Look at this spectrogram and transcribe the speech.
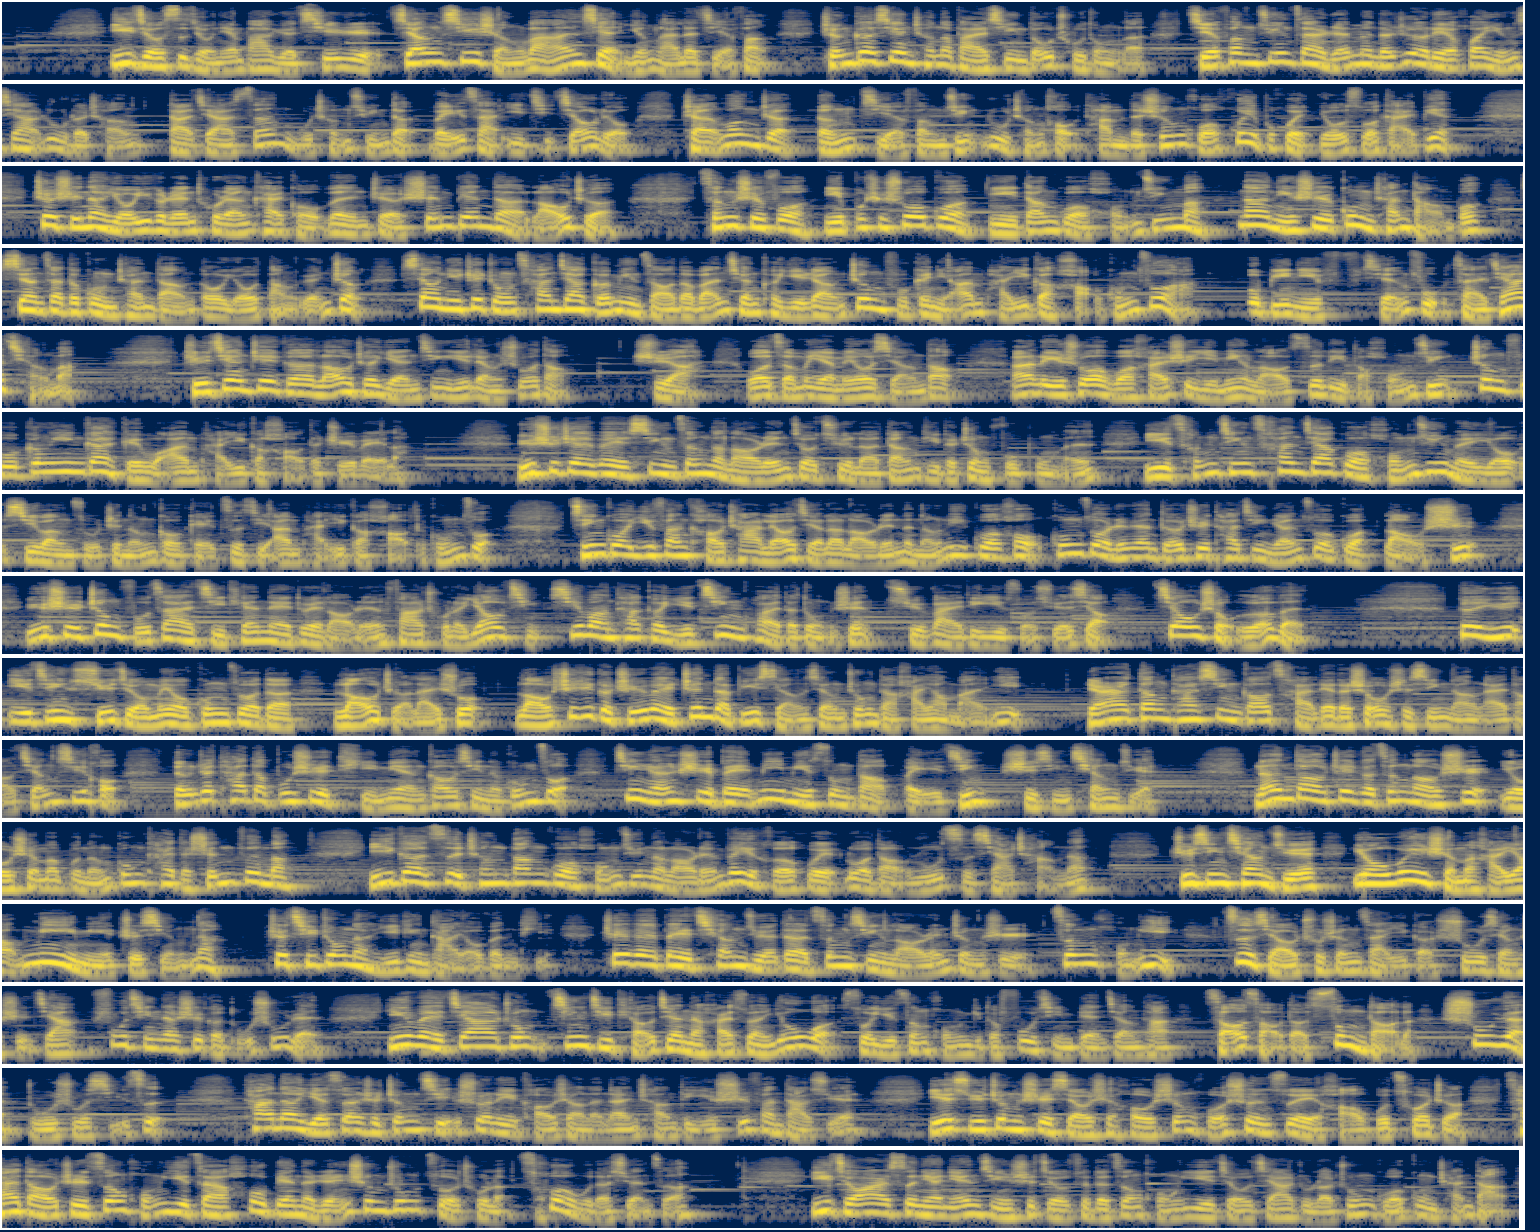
一九四九年八月七日，江西省万安县迎来了解放，整个县城的百姓都出动了。解放军在人们的热烈欢迎下入了城，大家三五成群的围在一起交流，展望着等解放军入城后，他们的生活会不会有所改变。这时呢，有一个人突然开口问这身边的老者：“曾师傅，你不是说过你当过红军吗？那你是共产党不？现在的共产党都有党员证，像你这种参加革命早的，完全可以让政府给你安排一个好工作啊。”不比你贤父在家强吗？只见这个老者眼睛一亮，说道：“是啊，我怎么也没有想到。按理说，我还是一名老资历的红军，政府更应该给我安排一个好的职位了。”于是，这位姓曾的老人就去了当地的政府部门，以曾经参加过红军为由，希望组织能够给自己安排一个好的工作。经过一番考察，了解了老人的能力过后，工作人员得知他竟然做过老师，于是政府在几天内对老人发出了邀请，希望他可以尽快的动身去外地一所学校教授俄文。对于已经许久没有工作的老者来说，老师这个职位真的比想象中的还要满意。然而，当他兴高采烈地收拾行囊来到江西后，等着他的不是体面高兴的工作，竟然是被秘密送到北京实行枪决。难道这个曾老师有什么不能公开的身份吗？一个自称当过红军的老人为何会落到如此下场呢？执行枪决又为什么还要秘密执行呢？这其中呢一定大有问题。这位被枪决的曾姓老人正是曾洪义，自小出生在一个书香世家，父亲呢是个读书人。因为家中经济条件呢还算优渥，所以曾洪义的父亲便将他早早的送到了书院读书习字。他呢也算是争气，顺利考上了南昌第一师范大学。也许正是小。时候生活顺遂，毫无挫折，才导致曾洪义在后边的人生中做出了错误的选择。一九二四年，年仅十九岁的曾洪义就加入了中国共产党，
